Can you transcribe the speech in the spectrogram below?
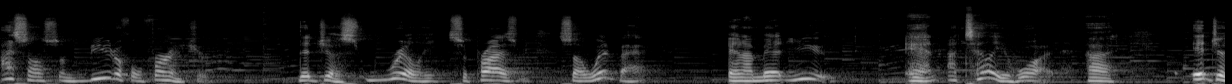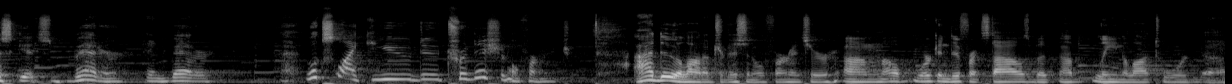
I saw some beautiful furniture that just really surprised me. So I went back and I met you. And I tell you what, uh, it just gets better and better. Looks like you do traditional furniture. I do a lot of traditional furniture. Um, I'll work in different styles, but I lean a lot toward, uh,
